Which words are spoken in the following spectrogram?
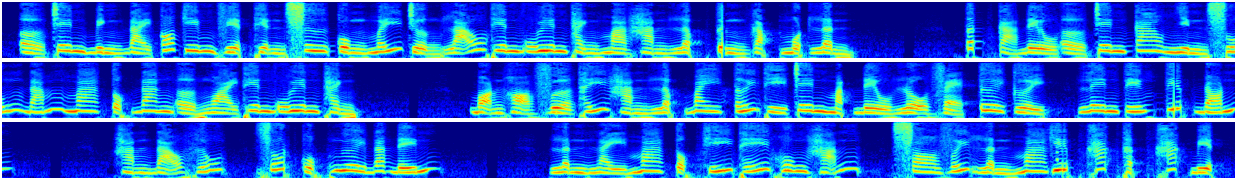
Ở trên bình đài có Kim Việt Thiền Sư cùng mấy trưởng lão Thiên Uyên Thành mà Hàn Lập từng gặp một lần. Tất cả đều ở trên cao nhìn xuống đám ma tộc đang ở ngoài Thiên Uyên Thành. Bọn họ vừa thấy Hàn Lập bay tới thì trên mặt đều lộ vẻ tươi cười, lên tiếng tiếp đón. Hàn đảo hữu, rốt cuộc ngươi đã đến. Lần này ma tộc khí thế hung hãn, so với lần ma kiếp khác thật khác biệt.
